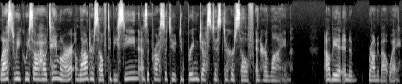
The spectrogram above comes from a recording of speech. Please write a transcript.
Last week, we saw how Tamar allowed herself to be seen as a prostitute to bring justice to herself and her line, albeit in a roundabout way.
